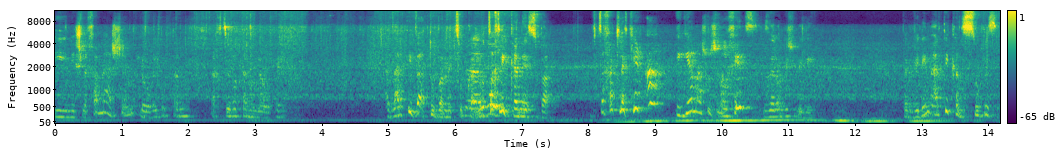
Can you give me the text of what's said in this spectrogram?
היא נשלחה מהשם להוריד אותנו, להחזיר אותנו להווה. אז אל תבעטו במצוקה, לא צריך להיכנס בה. צריך רק להכיר, אה, הגיע משהו שמלחיץ, זה לא בשבילי. אתם מבינים? אל תיכנסו בזה.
